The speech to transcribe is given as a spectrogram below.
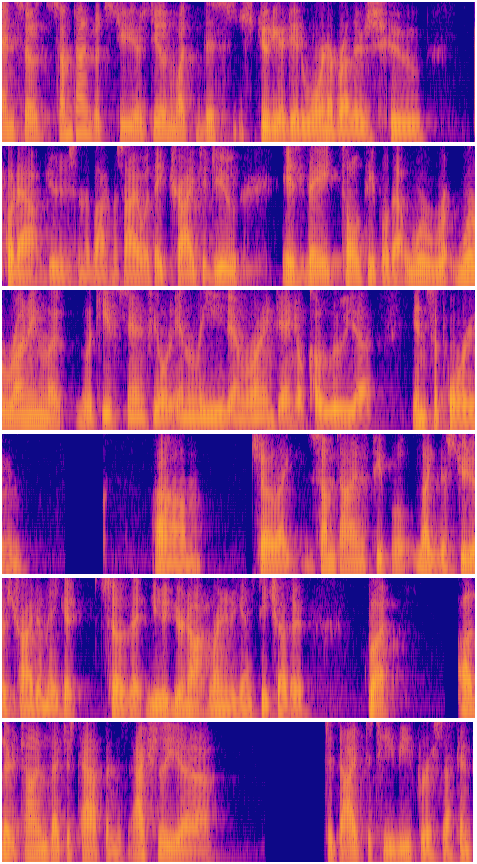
and so sometimes what studios do, and what this studio did, Warner Brothers, who put out Judas and the Black Messiah, what they tried to do is they told people that we're we're running La- Lakeith Stanfield in lead and we're running Daniel Kaluuya in supporting. Um, so like sometimes people like the studios try to make it so that you, you're not running against each other, but other times that just happens. Actually, uh, to dive to TV for a second,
